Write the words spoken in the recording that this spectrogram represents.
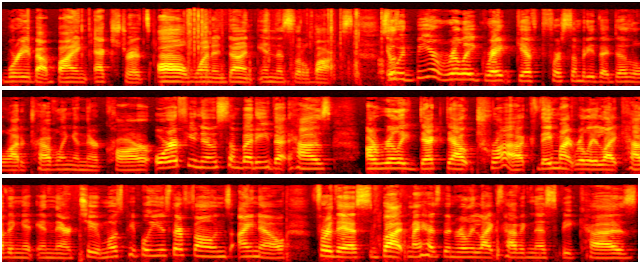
worry about buying extra. It's all one and done in this little box. So it would be a really great gift for somebody that does a lot of traveling in their car. Or if you know somebody that has a really decked out truck, they might really like having it in there too. Most people use their phones, I know, for this, but my husband really likes having this because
